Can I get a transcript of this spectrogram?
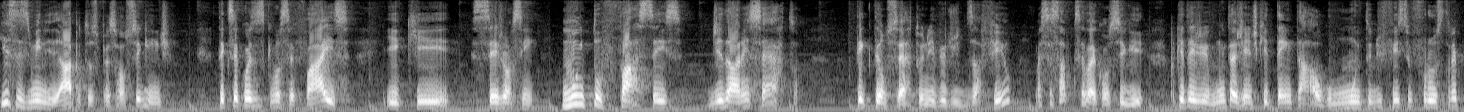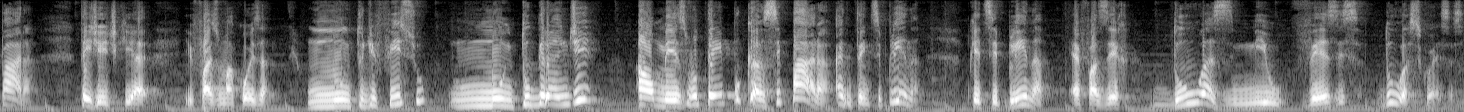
E esses mini hábitos, pessoal, é o seguinte: tem que ser coisas que você faz e que sejam assim, muito fáceis de darem certo. Tem que ter um certo nível de desafio, mas você sabe que você vai conseguir. Porque tem muita gente que tenta algo muito difícil, frustra e para. Tem gente que é, e faz uma coisa muito difícil, muito grande, ao mesmo tempo cansa e para. Aí não tem disciplina. Porque disciplina é fazer duas mil vezes duas coisas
